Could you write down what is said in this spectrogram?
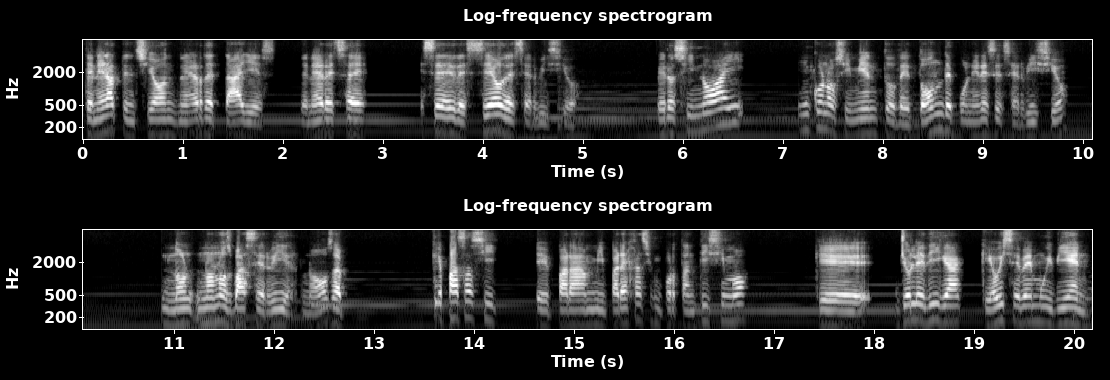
tener atención, tener detalles, tener ese, ese deseo de servicio. Pero si no hay un conocimiento de dónde poner ese servicio, no, nos va a servir, ¿no? O sea, ¿qué pasa si eh, para mi pareja es importantísimo que yo le diga que hoy se ve muy bien,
